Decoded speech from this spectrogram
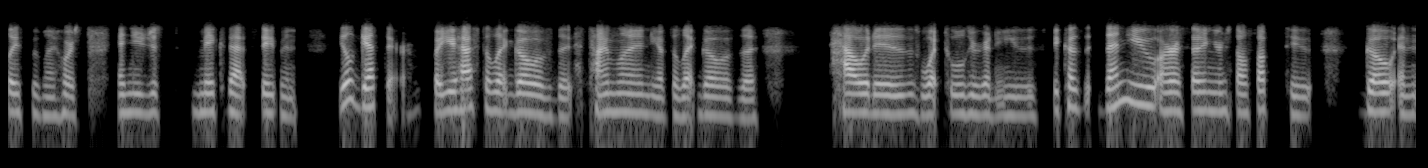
place with my horse and you just make that statement you'll get there but you have to let go of the timeline you have to let go of the how it is, what tools you're going to use, because then you are setting yourself up to go and,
